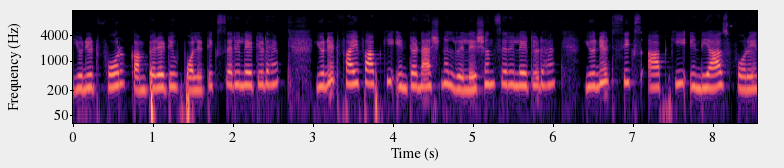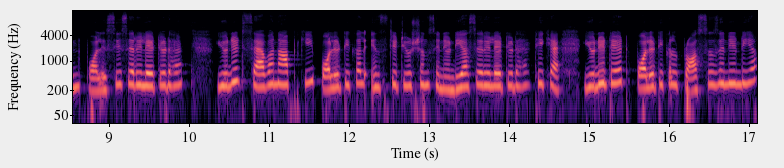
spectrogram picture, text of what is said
unit four comparative politics से रिलेटेड है। यूनिट फाइव आपकी इंटरनेशनल रिलेशन से रिलेटेड है। यूनिट सिक्स आपकी इंडियाज़ फॉरेन पॉलिसी से रिलेटेड है। यूनिट सेवन आपकी पॉलिटिकल इंस्टीट्यूशंस इन इंडिया से रिलेटेड है, ठीक है? Unit eight political process in India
